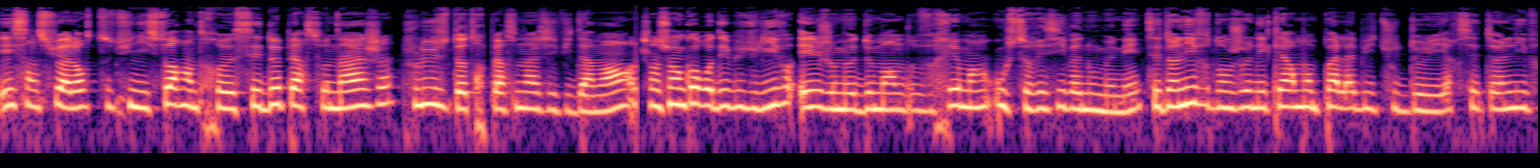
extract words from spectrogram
et s'ensuit alors toute une histoire entre ces deux personnages, plus d'autres personnages évidemment. J'en suis encore au début du livre et je me demande vraiment où ce récit va nous mener. C'est un livre dont je n'ai clairement pas l'habitude de lire, c'est un livre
